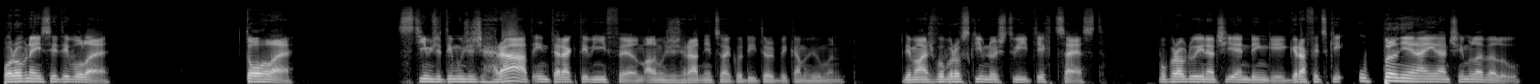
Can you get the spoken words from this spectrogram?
Porovnej si ty vole tohle s tím, že ty můžeš hrát interaktivní film, ale můžeš hrát něco jako Detroit Become Human, kde máš obrovské množství těch cest, opravdu jinačí endingy, graficky úplně na jinačím levelu.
